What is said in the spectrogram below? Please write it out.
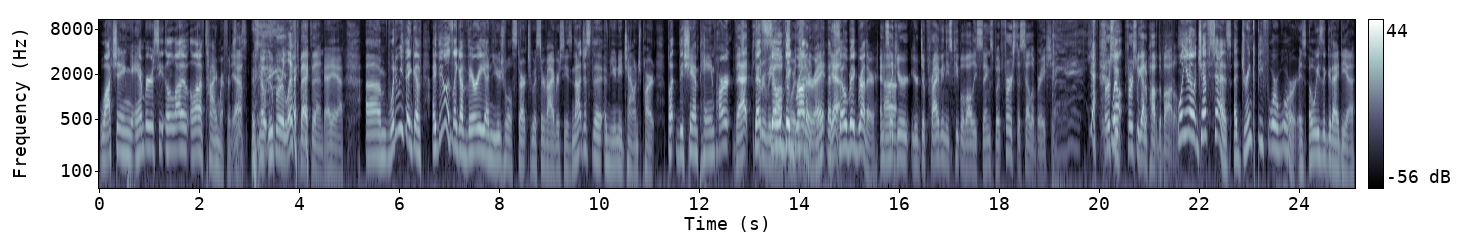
watching Amber. See a lot of a lot of time references. yeah, there's no Uber or Lyft back then. Yeah, yeah, yeah. Um, what do we think of? I feel it's like a very unusual start to a Survivor season. Not just the immunity challenge part, but the champagne part. That that's threw me so Big Brother, right? That's Yeah. so Big Brother. And it's Uh, like you're you're depriving these people of all these things, but first a celebration. yeah, First, Well- we first we got to pop the bottle. Well, you know, Jeff says a drink before war is always a good idea.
